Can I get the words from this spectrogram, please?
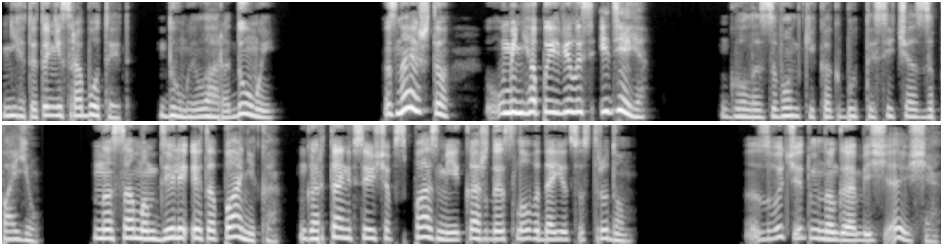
Нет, это не сработает. Думай, Лара, думай. Знаешь что, у меня появилась идея. Голос звонкий, как будто сейчас запою. На самом деле это паника. Гортань все еще в спазме, и каждое слово дается с трудом. Звучит многообещающе.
